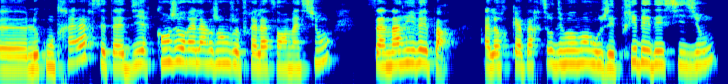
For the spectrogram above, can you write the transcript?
euh, le contraire, c'est-à-dire quand j'aurai l'argent, je ferai la formation, ça n'arrivait pas. Alors qu'à partir du moment où j'ai pris des décisions,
